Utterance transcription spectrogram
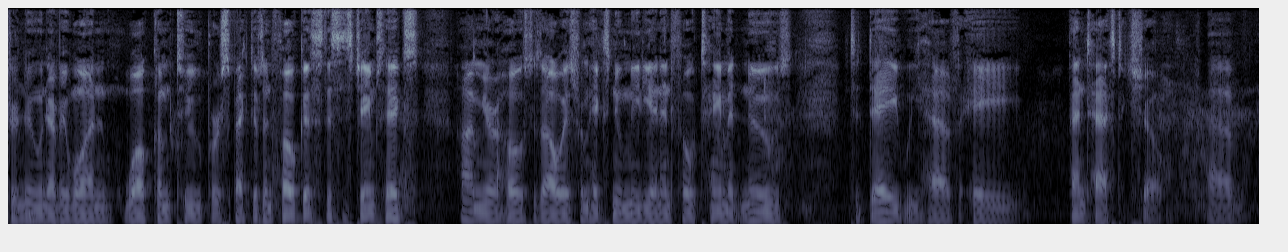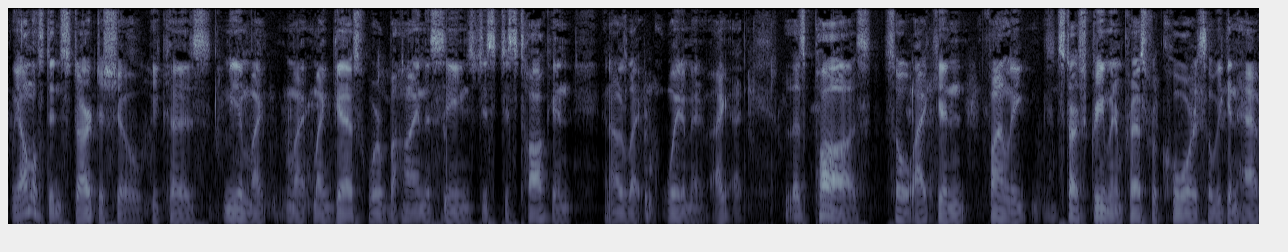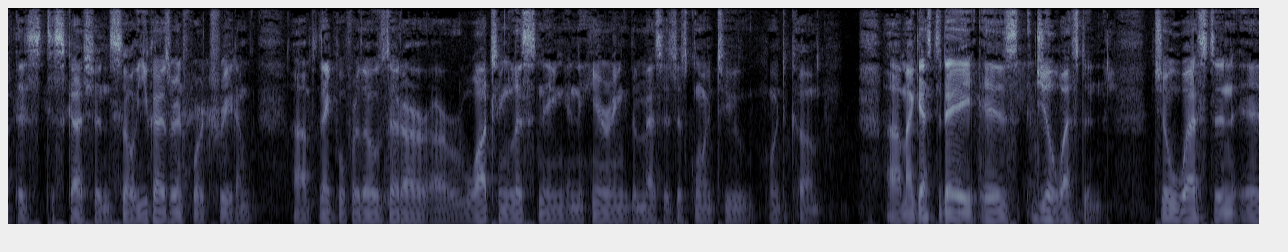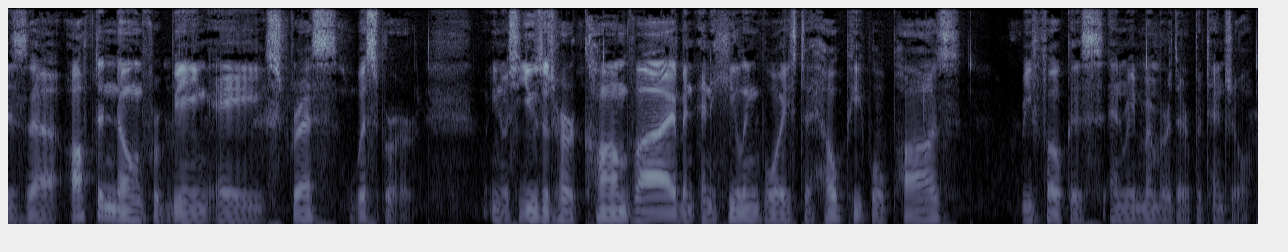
Afternoon, everyone. Welcome to Perspectives and Focus. This is James Hicks. I'm your host, as always, from Hicks New Media and Infotainment News. Today, we have a fantastic show. Uh, we almost didn't start the show because me and my, my, my, guests were behind the scenes just, just talking. And I was like, wait a minute, I, I, let's pause so I can finally start screaming and press record so we can have this discussion. So you guys are in for a treat. I'm I'm thankful for those that are, are watching, listening, and hearing the message that's going to going to come. Uh, my guest today is Jill Weston. Jill Weston is uh, often known for being a stress whisperer. You know, she uses her calm vibe and, and healing voice to help people pause, refocus, and remember their potential.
